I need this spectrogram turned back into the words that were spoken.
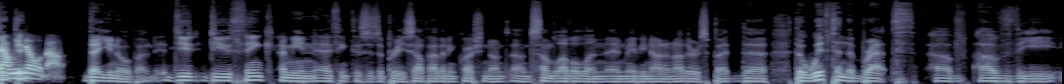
that we know about that you know about. Do do you think? I mean, I think this is a pretty self-evident question on, on some level, and, and maybe not on others. But the the width and the breadth of of the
